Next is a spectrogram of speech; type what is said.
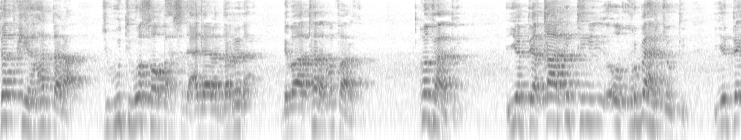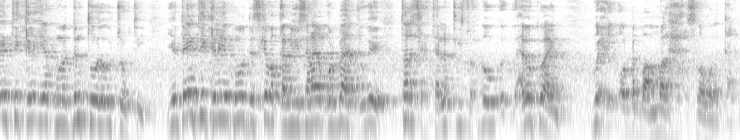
dadkii haddana jabuuti wa soo baxsaday cadaalad darrida. Dhibaatada ma fahartay ma fahantay. Iyo dee qaar intii oo qurbaha joogtay iyo dee intii kale iyakuna dantooda u joogtay iyo dee intii kale iyakuna de iskaba qabiilsanaayo qurbaha joogay taliska xitaa laftigiisa waxba waxba ku hayn wixii oo dhan baa madaxa isla wada galay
